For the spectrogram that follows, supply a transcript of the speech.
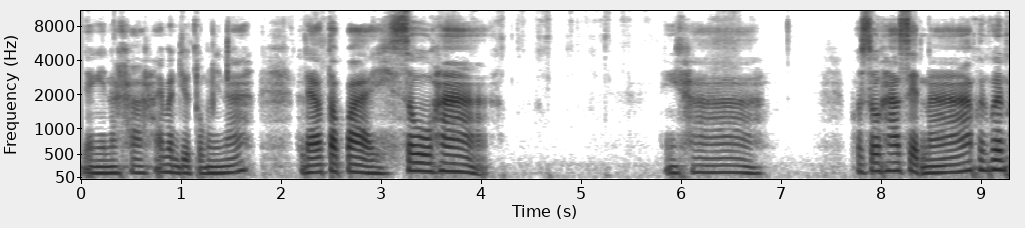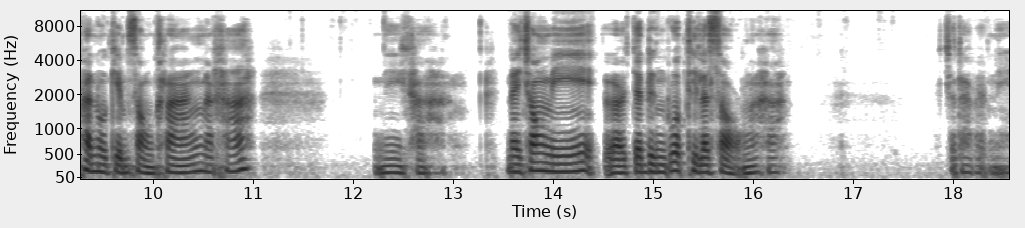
อย่างนี้นะคะ ให้มันอยู่ตรงนี้นะ แล้วต่อไปโซ่ห้านี่ค่ะ โซ่ห้าเสร็จนะ เพื่อนๆพันหัวเข็มสองครั้งนะคะ นี่ค่ะ ในช่องนี้เราจะดึงรวบทีละสองนะคะ จะได้แบบนี้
